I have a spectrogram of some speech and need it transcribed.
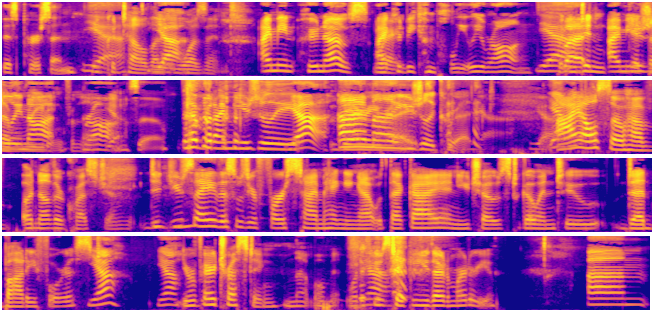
this person. Yeah. You could tell that Yeah. it wasn't. I mean, who knows? I could be completely wrong. Yeah. But you But didn't I'm usually not from that, wrong. yeah. So but I'm usually Yeah. very uh, right. Usually correct. yeah. Yeah, I also have another question. Did Mm-hmm. you say this was your first time hanging out with that guy and you chose to go into dead body forest? Yeah. Yeah. You were very trusting in that moment. What if he was taking you there to murder you? Um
